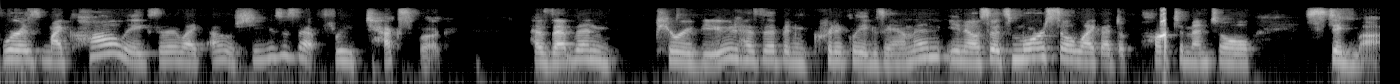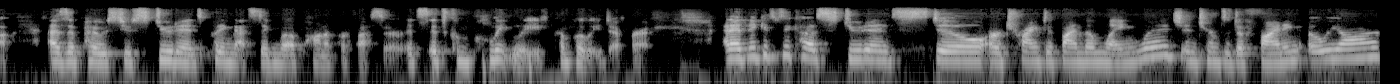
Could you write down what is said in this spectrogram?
Whereas my colleagues, they're like, oh, she uses that free textbook. Has that been peer reviewed? Has that been critically examined? You know, so it's more so like a departmental stigma as opposed to students putting that stigma upon a professor. It's, it's completely, completely different. And I think it's because students still are trying to find the language in terms of defining OER.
